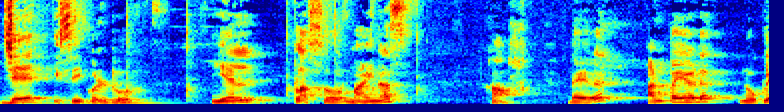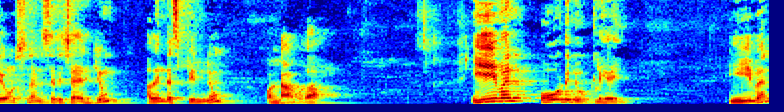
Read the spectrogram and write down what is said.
J is equal to L plus or minus half അതായത് അൺപെയർഡ് ന്യൂക്ലിയോൺസിനനുസരിച്ചായിരിക്കും അതിന്റെ സ്പിന്നും ഉണ്ടാവുക. Even odd nuclei even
